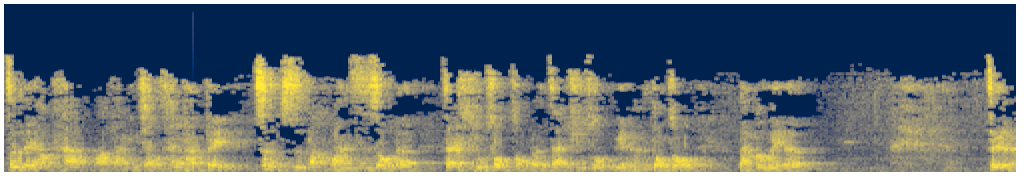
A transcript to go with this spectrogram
真的要看，麻烦你缴裁判费，这正式打官司之后呢，在诉讼中呢再去做越南的动作。那各位呢，这个呢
